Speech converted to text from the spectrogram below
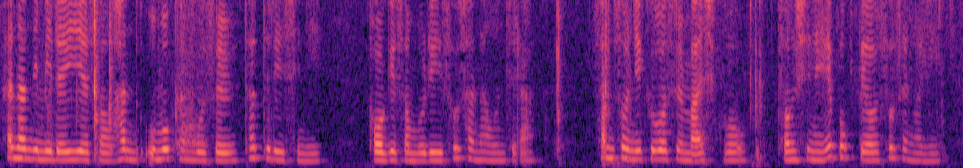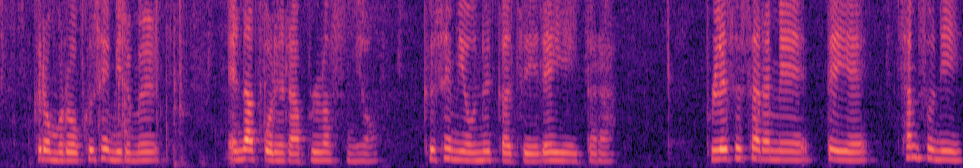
하나님이 레이에서 한 우묵한 곳을 터뜨리시니 거기서 물이 솟아나온지라 삼손이 그것을 마시고 정신이 회복되어 소생하니 그러므로 그 샘 이름을 에나꼬레라 불렀으며 그 샘이 오늘까지 레이에 있더라. 블레셋 사람의 때에 삼손이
